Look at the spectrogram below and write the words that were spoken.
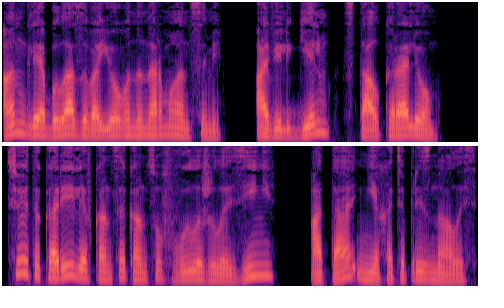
Англия была завоевана нормандцами, а Вильгельм стал королем. Все это Карелия в конце концов выложила Зине, а та нехотя призналась.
